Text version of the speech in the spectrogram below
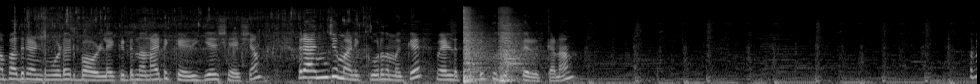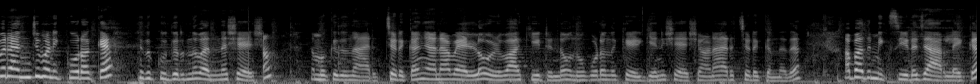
അപ്പോൾ അത് രണ്ടും കൂടെ ഒരു ബൗളിലേക്ക് ഇട്ട് നന്നായിട്ട് കഴുകിയ ശേഷം ഒരു അഞ്ച് മണിക്കൂർ നമുക്ക് വെള്ളത്തിട്ട് കുതിർത്തെടുക്കണം. അപ്പോൾ ഒരു അഞ്ച് മണിക്കൂറൊക്കെ ഇത് കുതിർന്ന് വന്ന ശേഷം നമുക്കിത് അരച്ചെടുക്കാം. ഞാൻ ആ വെള്ളം ഒഴിവാക്കിയിട്ടുണ്ട്. ഒന്നും കൂടെ ഒന്ന് കഴുകിയതിന് ശേഷമാണ് അരച്ചെടുക്കുന്നത്. അപ്പോൾ അത് മിക്സിയുടെ ജാറിലേക്ക്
